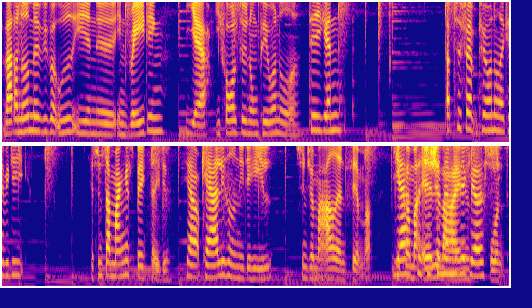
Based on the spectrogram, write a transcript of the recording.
Var der noget med, at vi var ude i en, øh, en rating ja, i forhold til nogle pebernødder? det er igen op til fem pebernødder kan vi give. Jeg synes, der er mange aspekter i det. Ja, Kærligheden i det hele, synes jeg meget er en femmer. De ja kommer det synes alle jeg vegne virkelig også. rundt.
